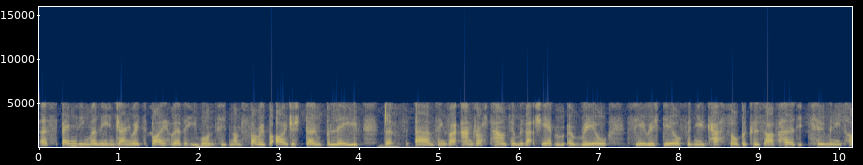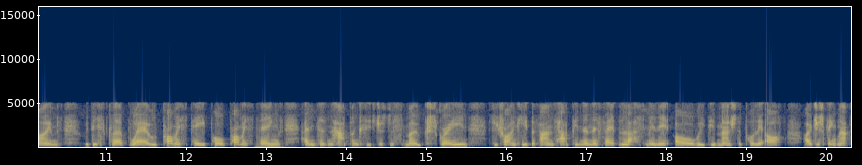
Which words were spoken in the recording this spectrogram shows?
uh, spending money in January to buy whoever he wanted. And I'm sorry, but I just don't believe that um, things like Andros Townsend was actually ever a real serious deal for Newcastle because I've heard it too many times with this club where it would promise people, promise things, and it doesn't happen because it's just a smoke screen to try and keep the fans happy. And then they say at the last minute, oh, we didn't manage to pull it off. I just think that's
